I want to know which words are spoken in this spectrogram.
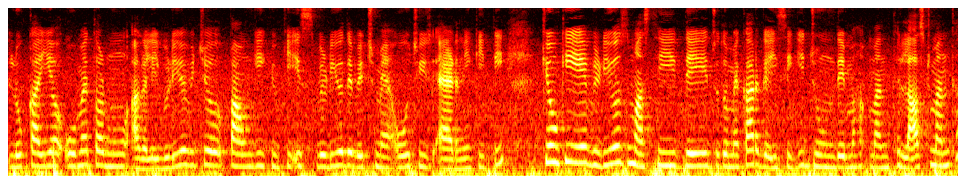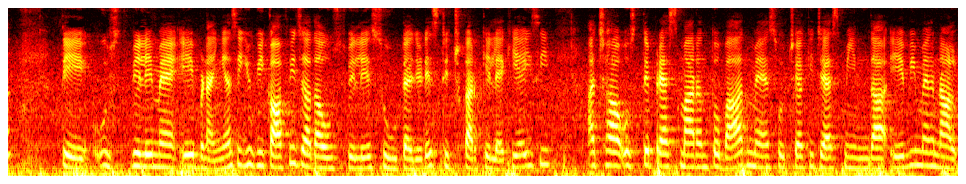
ਲੁੱਕ ਆਈ ਆ, ਉਹ ਮੈਂ ਤੁਹਾਨੂੰ ਅਗਲੀ ਵੀਡੀਓ ਵਿੱਚ ਪਾਉਂਗੀ ਕਿਉਂਕਿ ਇਸ ਵੀਡੀਓ ਦੇ ਵਿੱਚ ਮੈਂ ਉਹ ਚੀਜ਼ ਐਡ ਨਹੀਂ ਕੀਤੀ। ਕਿਉਂਕਿ ਇਹ ਵੀਡੀਓਜ਼ ਮਾਸੀ ਦੇ ਜਦੋਂ ਮੈਂ ਘਰ ਗਈ ਸੀਗੀ ਜੂਨ ਦੇ ਮੰਥ ਲਾਸਟ ਮੰਥ ਤੇ ਉਸ ਵੇਲੇ ਮੈਂ ਇਹ ਬਣਾਈਆਂ ਸੀ ਕਿਉਂਕਿ ਕਾਫੀ ਜ਼ਿਆਦਾ ਉਸ ਵੇਲੇ ਸੂਟ ਹੈ ਜਿਹੜੇ ਸਟਿਚ ਕਰਕੇ ਲੈ ਕੇ ਆਈ ਸੀ। ਅੱਛਾ, ਉਸ ਤੇ ਪ੍ਰੈਸ ਮਾਰਨ ਤੋਂ ਬਾਅਦ ਮੈਂ ਸੋਚਿਆ ਕਿ ਜੈਸਮੀਨ ਦਾ ਇਹ ਵੀ ਮੈਂ ਨਾਲ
